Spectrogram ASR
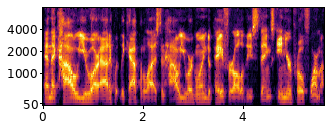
and like how you are adequately capitalized and how you are going to pay for all of these things in your pro forma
